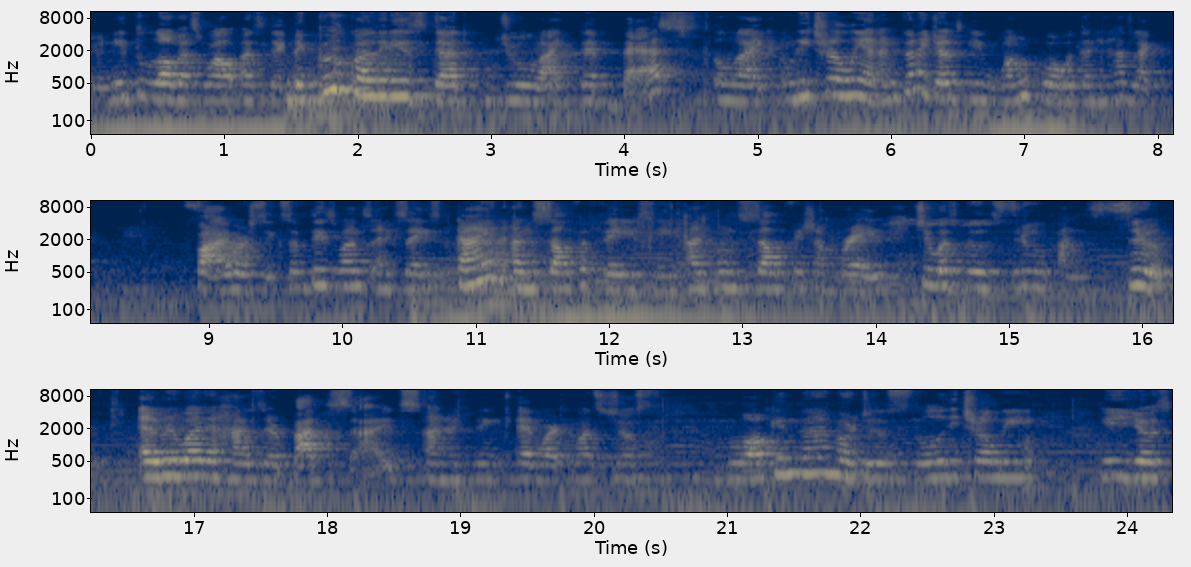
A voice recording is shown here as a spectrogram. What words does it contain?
you need to love as well as the, the good qualities that you like the best. Like literally and i'm gonna just give one quote and it has like five or six of these ones and it says kind and self-effacing and unselfish and brave she was good through and through. Everyone has their bad sides and i think edward was just blocking them or just literally he just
